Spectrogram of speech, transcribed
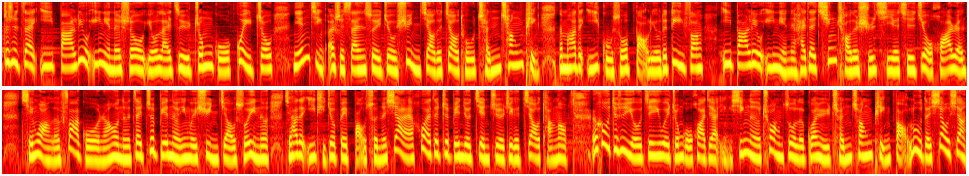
这是在一八六一年的时候，由来自于中国贵州年仅二十三岁就殉教的教徒陈昌平，那么他的遗骨所保留的地方，一八六一年呢，还在清朝的时期，其实就有华人前往了法国，然后呢，在这边呢，因为殉教，所以呢，其他的遗体就被保存了下来。后来在这边就建置了这个教堂哦。而后就是由这一位中国画家尹星呢，创作了关于陈昌平宝路的肖像，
